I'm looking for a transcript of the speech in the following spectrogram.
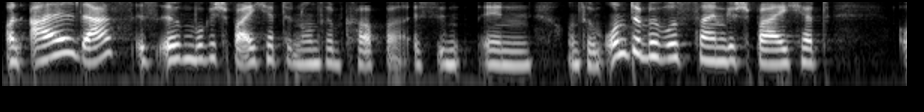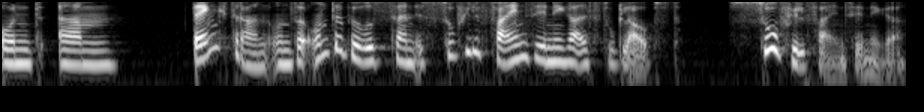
Und all das ist irgendwo gespeichert in unserem Körper, ist in, in unserem Unterbewusstsein gespeichert. Und ähm, denk dran, unser Unterbewusstsein ist so viel feinsinniger, als du glaubst. So viel feinsinniger.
